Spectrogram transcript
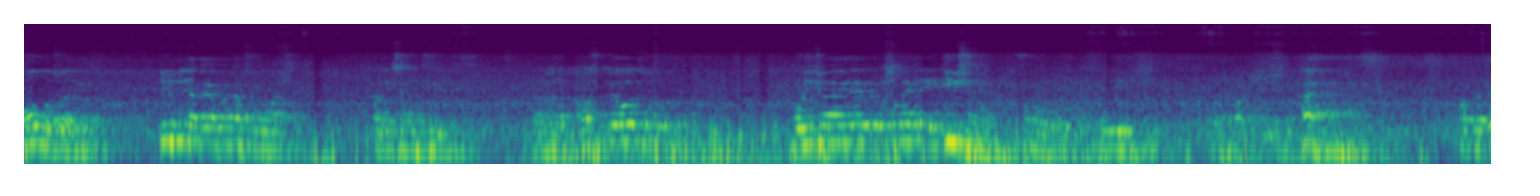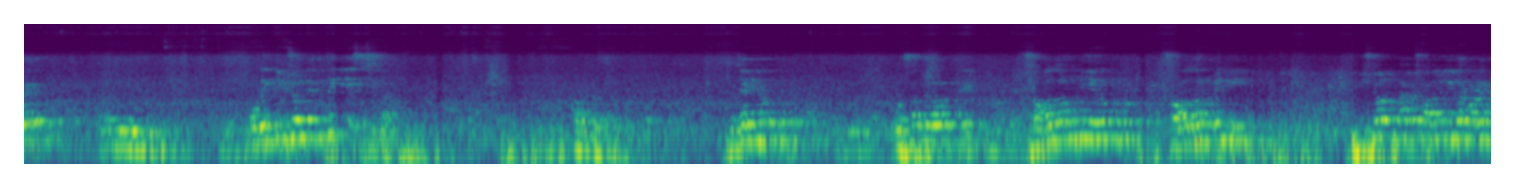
বহু বছর আগে। বিভিন্ন জায়গায় আমার কাজকর্ম আছে কালেকশন আছে। আমার সঙ্গেও পরিচয়ের কোনো একটা এক্সিবিশন সম্ভবত হ্যাঁ হ্যাঁ হ্যাঁ। ওর এক্সিবিশন দেখতেই এসেছিলাম। যাই হোক ওর সহধর্মীয় সহধর্মিনী। ভীষণভাবে সহযোগিতা করেন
